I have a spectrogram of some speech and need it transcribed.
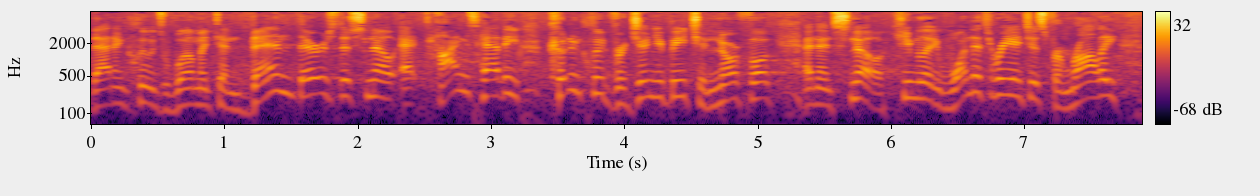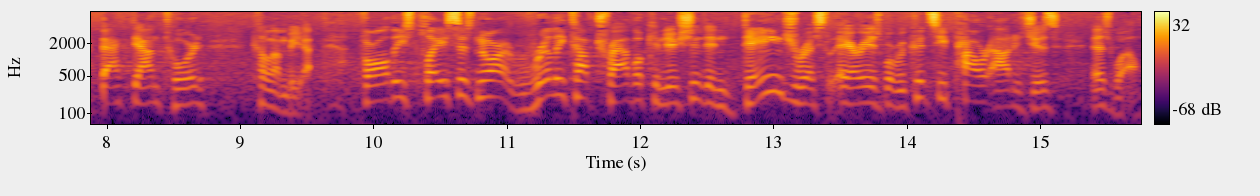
That includes Wilmington. Then there's the snow, at times heavy, could include Virginia Beach and Norfolk, and then snow accumulating one to three inches from Raleigh back down toward Columbia. For all these places, Norah, really tough travel conditions in dangerous areas where we could see power outages as well.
